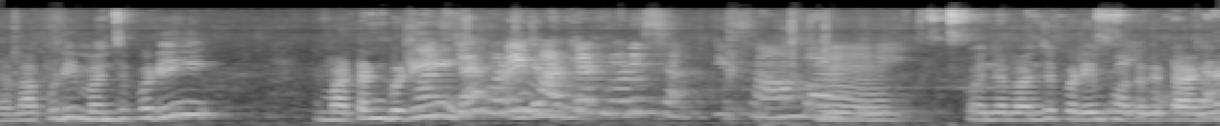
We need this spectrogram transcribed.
நல்லா பொடி மஞ்சள் பொடி மட்டன் பொடி. மஞ்சள் பொடி மட்டன் பொடி சக்தி சாம்பார் பொடி. கொஞ்சம் மஞ்சள் பொடியும் போட்டுக்கிட்டாங்க.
